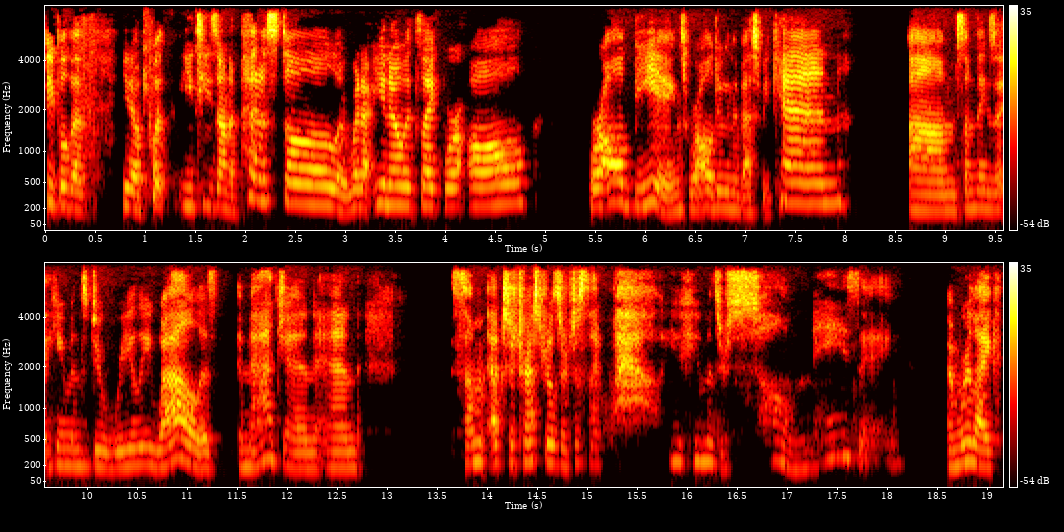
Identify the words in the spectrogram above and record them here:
people that you know put ETs on a pedestal or whatever. You know, it's like we're all we're all beings. We're all doing the best we can. Um, some things that humans do really well is imagine, and some extraterrestrials are just like, wow, you humans are so amazing. And we're like,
